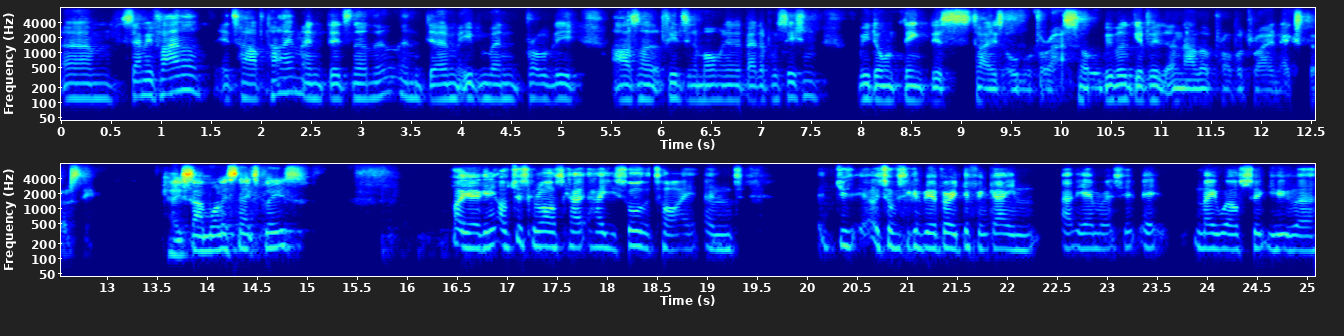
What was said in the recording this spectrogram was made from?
um, semi-final. It's half time and it's nil nil. And um, even when probably Arsenal feels in a moment in a better position, we don't think this tie is over for us. So we will give it another proper try next Thursday. Okay, Sam Wallace next, please. Hi, Jurgen. I was just going to ask how, how you saw the tie, and you, it's obviously going to be a very different game at the Emirates. It, it may well suit you uh,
